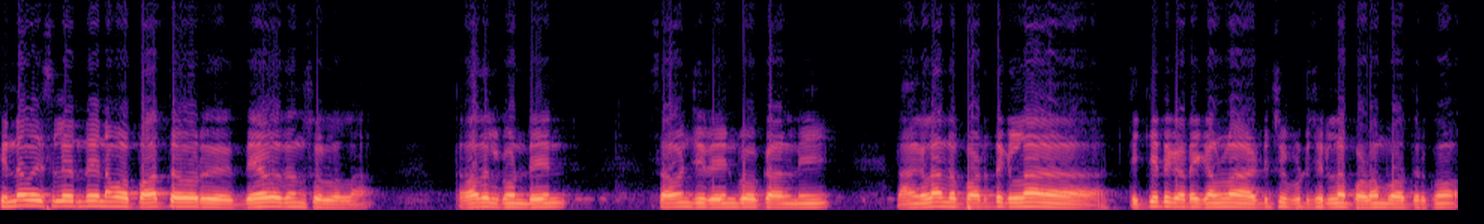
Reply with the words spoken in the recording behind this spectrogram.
சின்ன வயசுலேருந்தே நம்ம பார்த்த ஒரு தேவதன்னு சொல்லலாம். காதல் கொண்டேன் செவன்ஜி ரெயின்போ காலனி. நாங்களாம் அந்த படத்துக்கெல்லாம் டிக்கெட்டு கிடைக்காமலாம் அடித்து பிடிச்சிட்டுலாம் படம் பார்த்துருக்கோம்.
